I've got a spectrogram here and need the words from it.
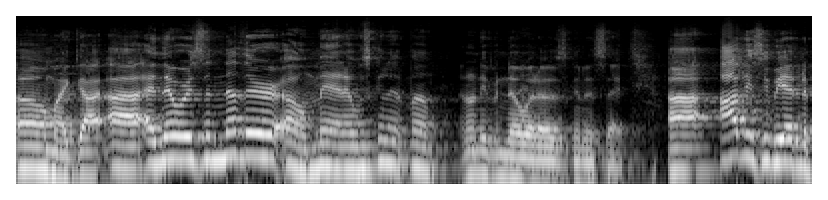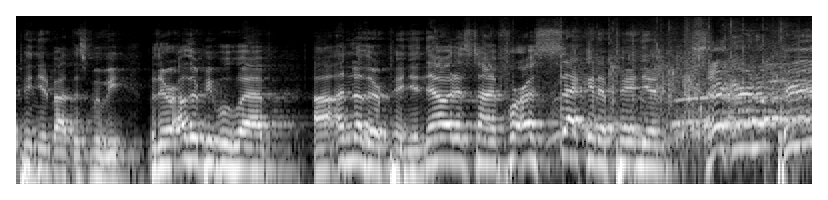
Oh my god! Uh, and there was another. Oh man, I was gonna. Well, I don't even know what I was gonna say. Uh, obviously, we had an opinion about this movie, but there are other people who have uh, another opinion. Now it is time for a second opinion. Second opinion.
